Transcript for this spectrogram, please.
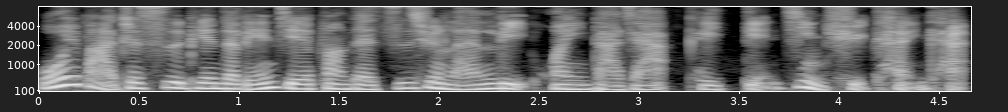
我会把这四篇的连接放在资讯栏里，欢迎大家可以点进去看一看。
